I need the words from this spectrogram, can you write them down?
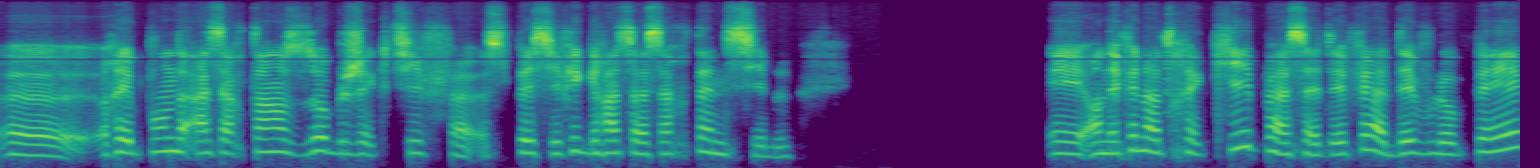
euh, répondent à certains objectifs euh, spécifiques grâce à certaines cibles. Et en effet, notre équipe, à cet effet, a développé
